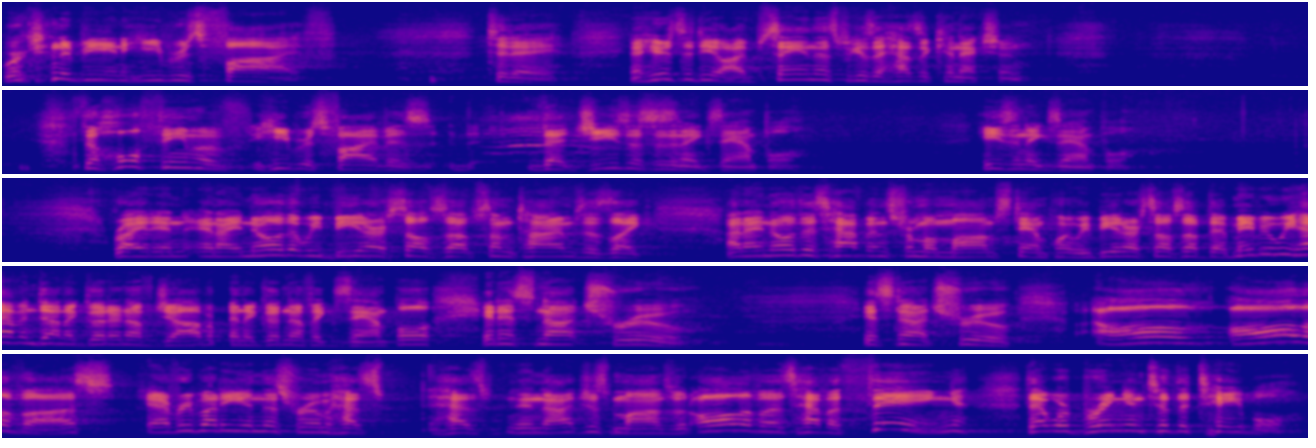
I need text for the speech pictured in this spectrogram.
We're going to be in Hebrews 5 today. Now, here's the deal I'm saying this because it has a connection. The whole theme of Hebrews 5 is that Jesus is an example. He's an example. Right? And, and I know that we beat ourselves up sometimes as like, and I know this happens from a mom standpoint. We beat ourselves up that maybe we haven't done a good enough job or been a good enough example, and it's not true. It's not true. All, all of us, everybody in this room has, has, not just moms, but all of us have a thing that we're bringing to the table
